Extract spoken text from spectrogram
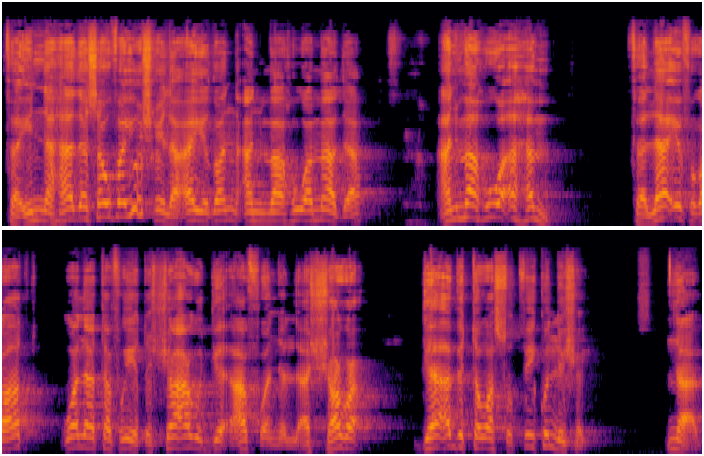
فإن هذا سوف يشغل أيضا عن ما هو ماذا؟ عن ما هو أهم. فلا إفراط ولا تفريط. الشعر عفوا الشرع جاء بالتوسط في كل شيء. نعم.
